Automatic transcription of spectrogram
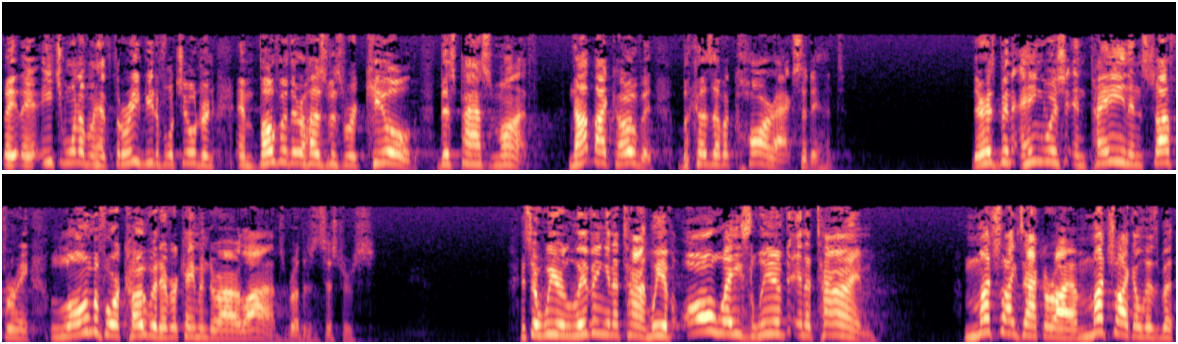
they, they, each one of them had three beautiful children, and both of their husbands were killed this past month. Not by COVID, because of a car accident. There has been anguish and pain and suffering long before COVID ever came into our lives, brothers and sisters. And so we are living in a time, we have always lived in a time much like Zechariah, much like Elizabeth,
